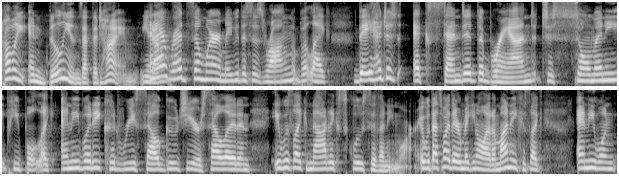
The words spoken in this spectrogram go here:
probably and billions at the time. You And know, I read somewhere, and maybe this is wrong, but like they had just extended the brand to so many people. Like anybody could resell Gucci or sell it, and it was like not exclusive anymore. It that's why they were making a lot of money because like anyone,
